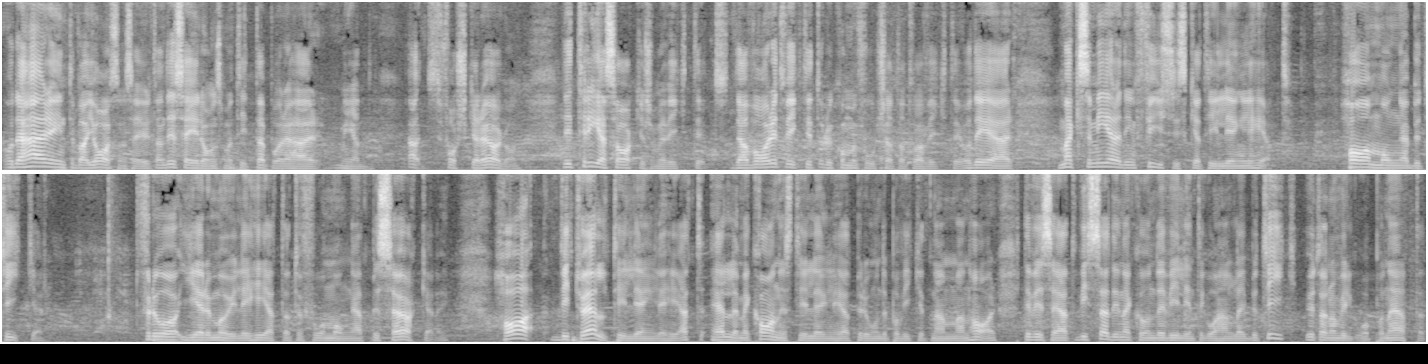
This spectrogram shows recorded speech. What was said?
Och det här är inte bara jag som säger utan det säger de som har tittat på det här med ja, forskarögon. Det är tre saker som är viktigt. Det har varit viktigt och det kommer fortsätta att vara viktigt. Och det är maximera din fysiska tillgänglighet. Ha många butiker. För då ger du möjlighet att du får många att besöka dig. Ha virtuell tillgänglighet eller mekanisk tillgänglighet beroende på vilket namn man har. Det vill säga att vissa av dina kunder vill inte gå och handla i butik utan de vill gå på nätet.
